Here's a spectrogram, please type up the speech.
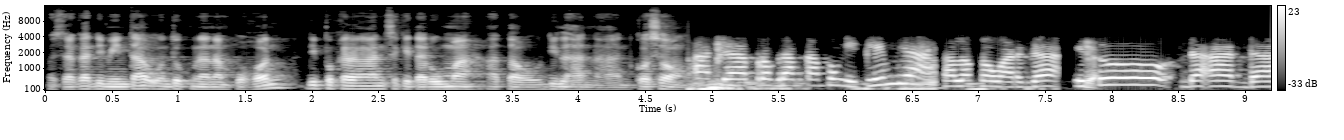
Masyarakat diminta untuk menanam pohon di pekarangan sekitar rumah atau di lahan-lahan kosong. Ada program kampung iklim ya, kalau ke warga ya. itu udah ada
